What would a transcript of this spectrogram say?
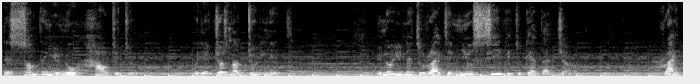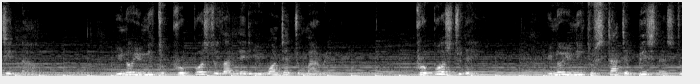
There's something you know how to do, but you're just not doing it. You know you need to write a new CV to get that job. Write it now. You know you need to propose to that lady you wanted to marry. Propose today. You know you need to start a business to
